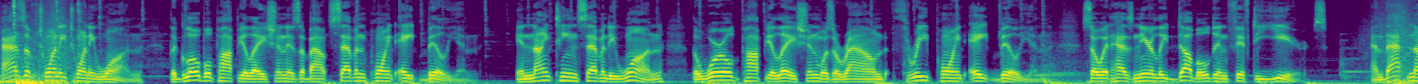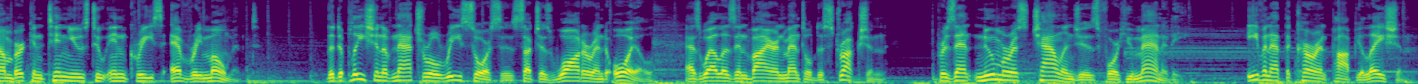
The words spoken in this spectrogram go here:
As of 2021, the global population is about 7.8 billion. In 1971, the world population was around 3.8 billion, so it has nearly doubled in 50 years. And that number continues to increase every moment. The depletion of natural resources such as water and oil, as well as environmental destruction, present numerous challenges for humanity, even at the current population.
